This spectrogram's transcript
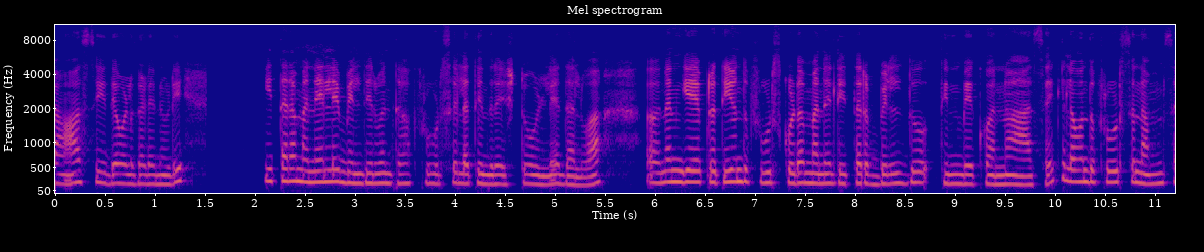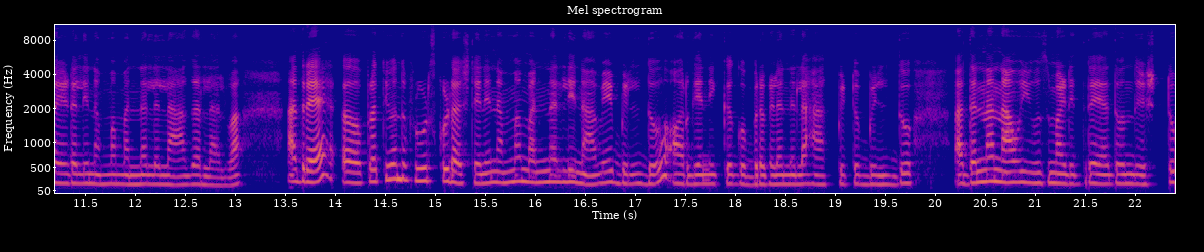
ಜಾಸ್ತಿ ಇದೆ ಒಳಗಡೆ ನೋಡಿ. ಈ ಥರ ಮನೆಯಲ್ಲೇ ಬೆಳೆದಿರುವಂತಹ ಫ್ರೂಟ್ಸ್ ಎಲ್ಲ ತಿಂದರೆ ಎಷ್ಟು ಒಳ್ಳೆಯದಲ್ವಾ ನನಗೆ ಪ್ರತಿಯೊಂದು ಫ್ರೂಟ್ಸ್ ಕೂಡ ಮನೇಲಿ ಈ ಥರ ಬೆಳೆದು ತಿನ್ನಬೇಕು ಅನ್ನೋ ಆಸೆ. ಕೆಲವೊಂದು ಫ್ರೂಟ್ಸ್ ನಮ್ಮ ಸೈಡಲ್ಲಿ ನಮ್ಮ ಮಣ್ಣಲ್ಲೆಲ್ಲ ಆಗಲ್ಲ ಅಲ್ವಾ? ಆದರೆ ಪ್ರತಿಯೊಂದು ಫ್ರೂಟ್ಸ್ ಕೂಡ ಅಷ್ಟೇ ನಮ್ಮ ಮಣ್ಣಲ್ಲಿ ನಾವೇ ಬೆಳೆದು ಆರ್ಗ್ಯಾನಿಕ್ ಗೊಬ್ಬರಗಳನ್ನೆಲ್ಲ ಹಾಕಿಬಿಟ್ಟು ಬೆಳೆದು ಅದನ್ನು ನಾವು ಯೂಸ್ ಮಾಡಿದರೆ ಅದೊಂದು ಎಷ್ಟು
